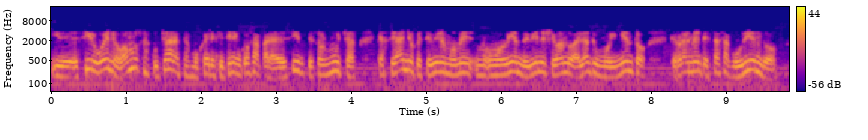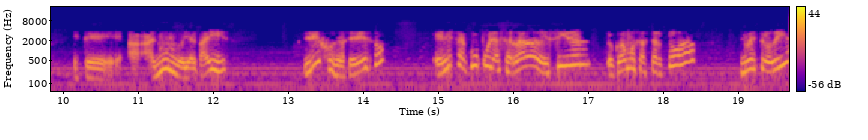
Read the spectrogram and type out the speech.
y de decir, bueno, vamos a escuchar a estas mujeres que tienen cosas para decir, que son muchas, que hace años que se vienen moviendo y vienen llevando adelante un movimiento que realmente está sacudiendo este, al mundo y al país, lejos de hacer eso, en esa cúpula cerrada deciden lo que vamos a hacer todas, nuestro día,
